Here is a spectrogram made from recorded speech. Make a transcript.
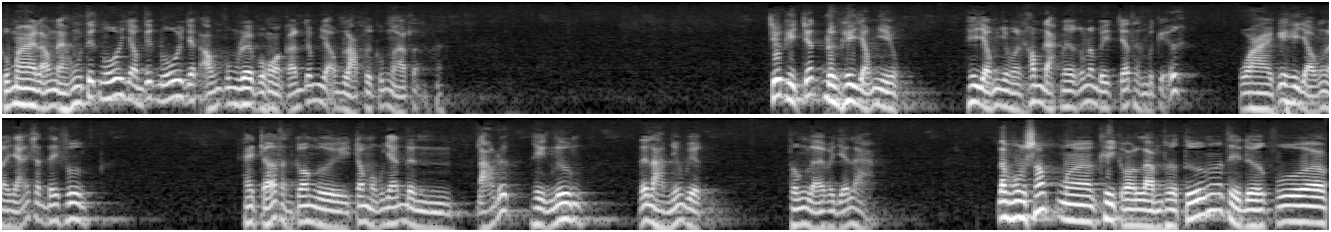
Cũng may là ông này không tiếc nuối, chứ ông tiếc nuối chắc ông cũng rơi vào hoàn cảnh giống như ông lập thì cũng mệt đó. trước khi chết đừng hy vọng nhiều hy vọng nhưng mà không đạt được nó bị trở thành một cái ức. Ngoài cái hy vọng là giảng sanh tây phương. Hay trở thành con người trong một gia đình đạo đức hiền lương để làm những việc thuận lợi và dễ làm. Lâm Phong Sóc khi còn làm thừa tướng thì được vua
